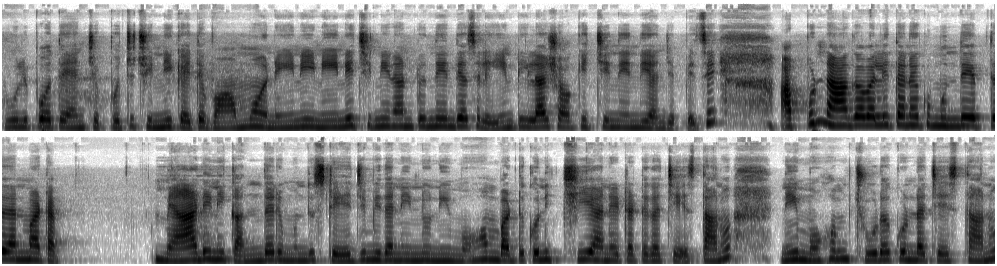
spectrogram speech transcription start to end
కూలిపోతాయి అని చెప్పొచ్చు. చిన్నికైతే వామ్మో నేనే నేనే చిన్ని అంటుంది ఏంటి అసలు ఏంటి ఇలా షాక్ ఇచ్చింది ఏంటి అని చెప్పేసి అప్పుడు నాగవల్లి తనకు ముందే చెప్తుంది అనమాట మ్యాడీ నీకు అందరి ముందు స్టేజ్ మీద నిన్ను నీ మొహం పట్టుకొని చీ అనేటట్టుగా చేస్తాను. నీ మొహం చూడకుండా చేస్తాను.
